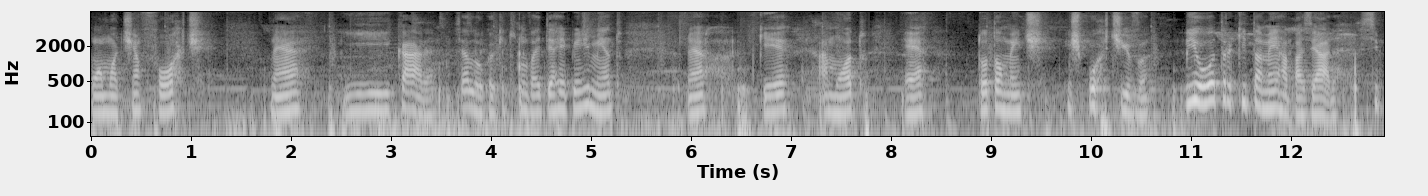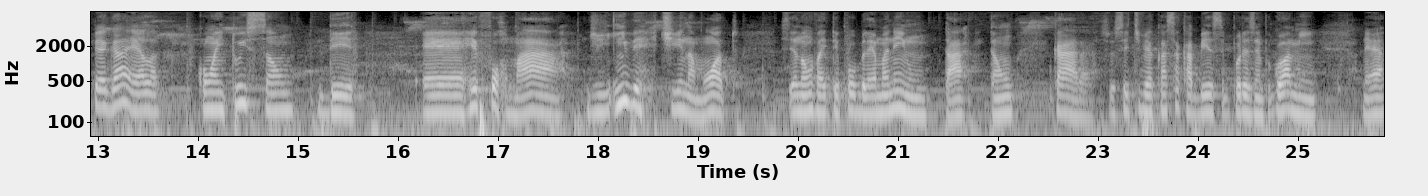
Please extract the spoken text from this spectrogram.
Uma motinha forte, né? E, cara, você é louco, aqui tu não vai ter arrependimento, né? Porque a moto é totalmente esportiva. E outra aqui também, rapaziada, se pegar ela com a intuição de é, reformar, de invertir na moto, você não vai ter problema nenhum, tá? Então, cara, se você tiver com essa cabeça, por exemplo, igual a mim, né?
